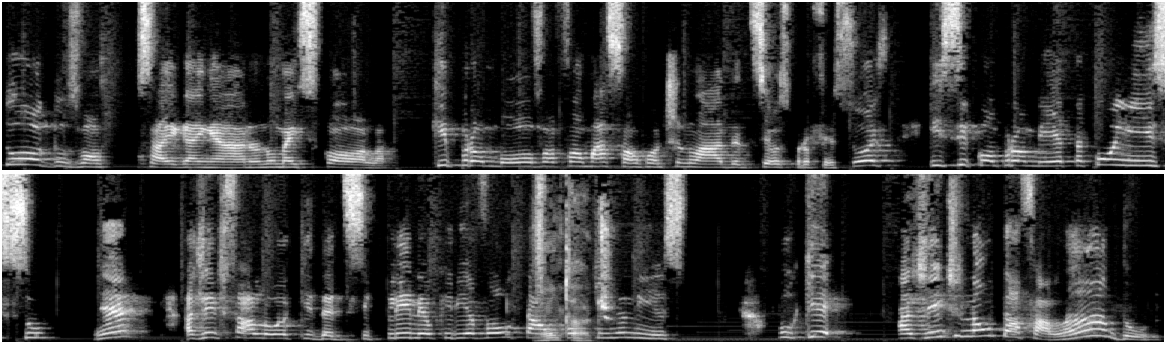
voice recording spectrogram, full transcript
todos vão sair ganhando numa escola que promova a formação continuada de seus professores e se comprometa com isso, né? A gente falou aqui da disciplina, eu queria voltar Vontade. um pouquinho nisso, porque a gente não está falando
